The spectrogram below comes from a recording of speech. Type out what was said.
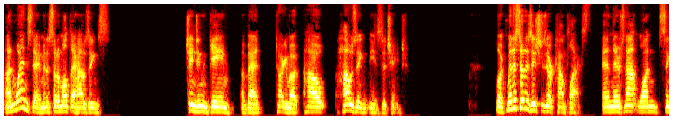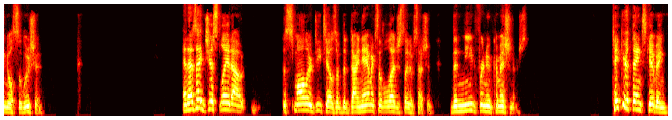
On Wednesday, Minnesota Multi Housing's Changing the Game event talking about how housing needs to change. Look, Minnesota's issues are complex, and there's not one single solution. And as I just laid out the smaller details of the dynamics of the legislative session, the need for new commissioners, take your Thanksgiving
